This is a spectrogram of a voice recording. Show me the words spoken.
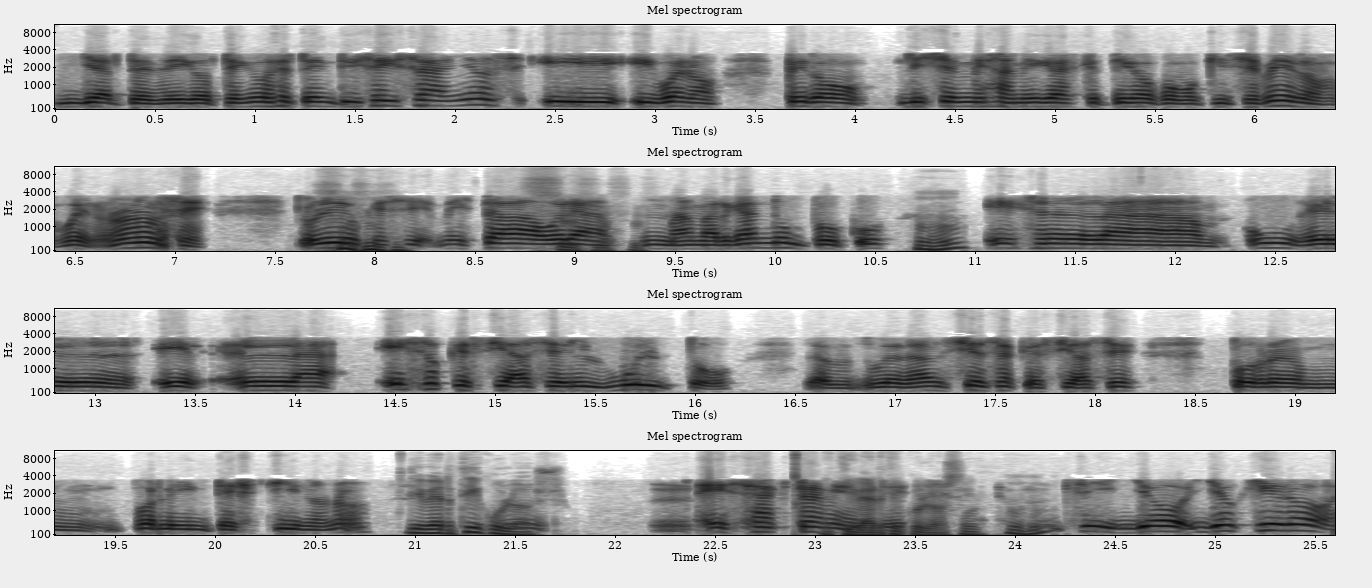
ya te digo, tengo 76 años y, y bueno, pero dicen mis amigas que tengo como 15 menos. Bueno, no lo sé. Lo único que se me está ahora amargando un poco es la, un- el, el- la, eso que se hace, el bulto, la esa que se hace por, em, por el intestino, ¿no? Divertículos. Exactamente. Divertículo, sí. Sí, yo yo quiero,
